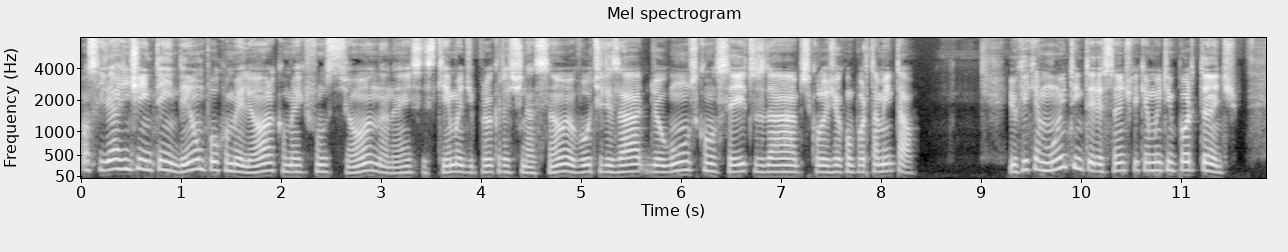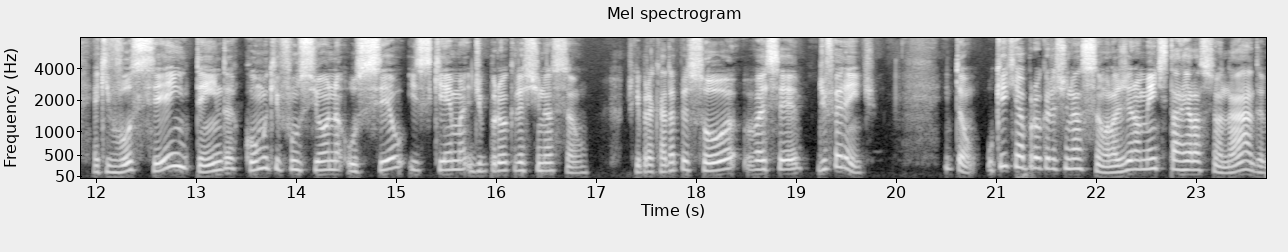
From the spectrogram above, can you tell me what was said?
auxiliar a gente a entender um pouco melhor como é que funciona né, esse esquema de procrastinação, eu vou utilizar de alguns conceitos da psicologia comportamental. E o que, que é muito interessante, o que, que é muito importante, é que você entenda como que funciona o seu esquema de procrastinação. Porque para cada pessoa vai ser diferente. Então, o que, que é a procrastinação? Ela geralmente está relacionada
